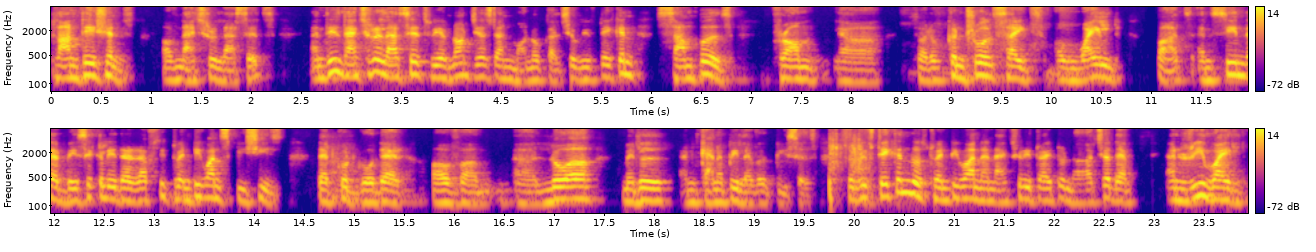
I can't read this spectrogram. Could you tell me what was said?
plantations of natural assets. And these natural assets, we have not just done monoculture, we've taken samples from uh, sort of control sites of wild parts and seen that basically there are roughly 21 species that could go there of um, uh, lower, middle, and canopy level pieces. So we've taken those 21 and actually tried to nurture them and rewild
